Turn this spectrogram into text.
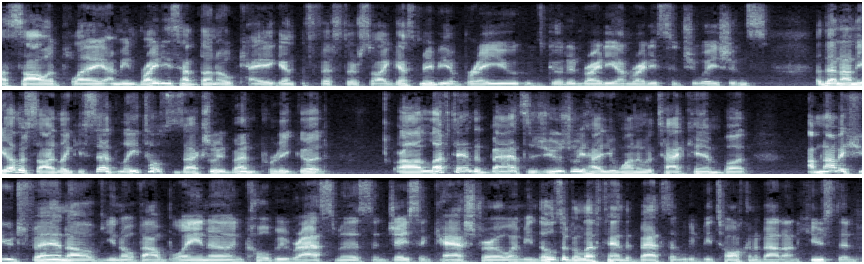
a solid play. I mean, righties have done okay against Fister, so I guess maybe Abreu, who's good in righty on righty situations. And then on the other side, like you said, Latos has actually been pretty good. Uh, left-handed bats is usually how you want to attack him, but I'm not a huge fan of you know Valbuena and Colby Rasmus and Jason Castro. I mean, those are the left-handed bats that we'd be talking about on Houston.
